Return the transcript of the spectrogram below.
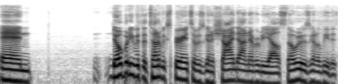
And nobody with a ton of experience that was going to shine down everybody else. Nobody was going to lead this.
